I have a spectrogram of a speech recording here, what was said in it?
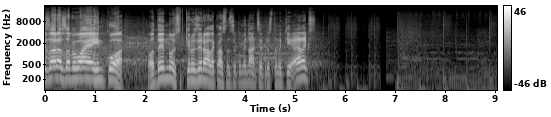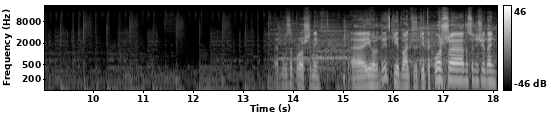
і зараз забиває Гінко. 1-0. Все-таки розіграли класно цю комбінацію представники Елекс. Був запрошений е, Ігор Дицький, Адвантіс, який також е, на сьогоднішній день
